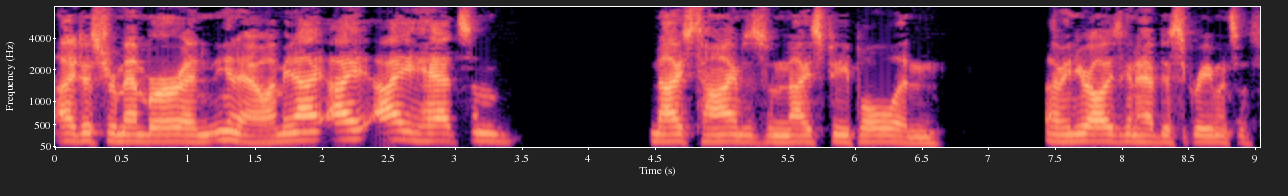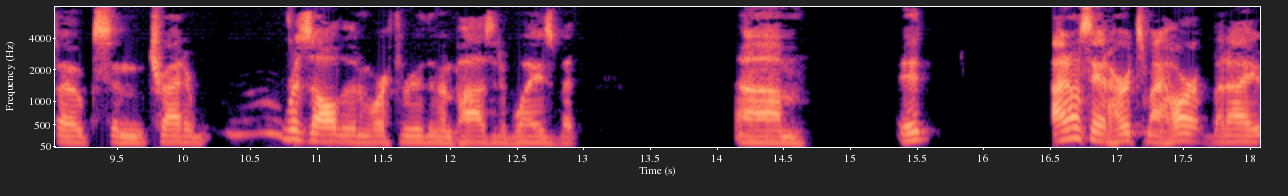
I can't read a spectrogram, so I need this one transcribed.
I just remember, and you know, I mean, I I, I had some nice times with some nice people, and I mean, you're always going to have disagreements with folks and try to resolve them and work through them in positive ways, but um, it I don't say it hurts my heart, but I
